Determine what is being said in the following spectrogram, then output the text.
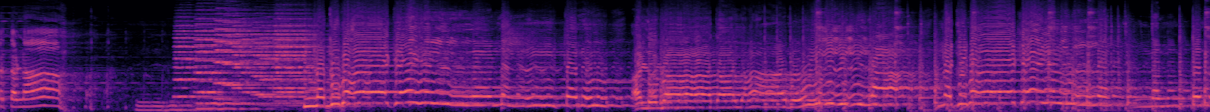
ಸಮರ್ಥಣ್ಣ ನಗುವಾಗೆ ಎಲ್ಲ ನಂತರು ಅಳುವಾಗ ಯಾರೂ ಇಲ್ಲ. ನಗುವಾಗೆ ಎಲ್ಲ ನಂತರು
